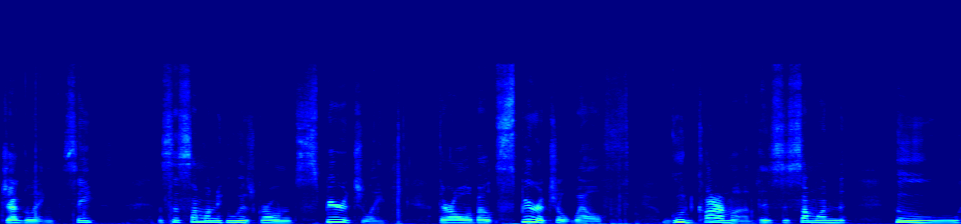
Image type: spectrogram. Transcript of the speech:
Juggling. See? This is someone who has grown spiritually. They're all about spiritual wealth, good karma. This is someone who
